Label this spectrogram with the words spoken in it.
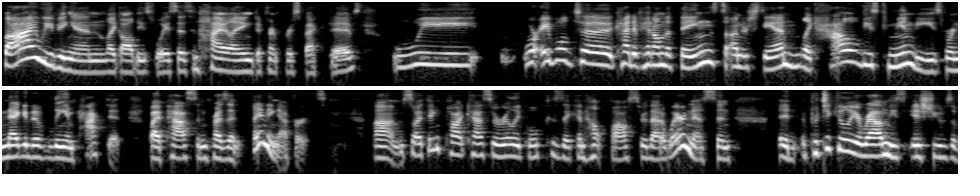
by weaving in like all these voices and highlighting different perspectives, we were able to kind of hit on the things to understand like how these communities were negatively impacted by past and present planning efforts. Um, so I think podcasts are really cool because they can help foster that awareness and, particularly around these issues of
